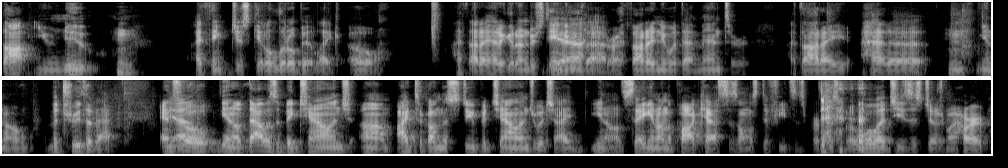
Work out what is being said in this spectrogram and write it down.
thought you knew, Hmm. I think just get a little bit like, oh, I thought I had a good understanding Yeah. of that, or I thought I knew what that meant, or I thought I had a, Hmm. you know, the truth of that. And Yeah. so, you know, that was a big challenge. Um, I took on the stupid challenge, which I, you know, saying it on the podcast is almost defeats its purpose, but we'll let Jesus judge my heart.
